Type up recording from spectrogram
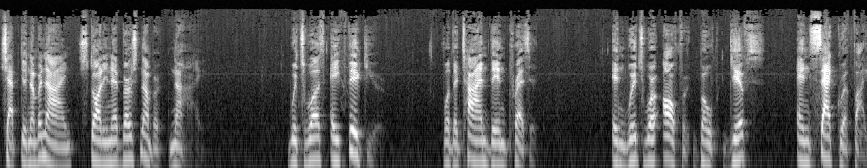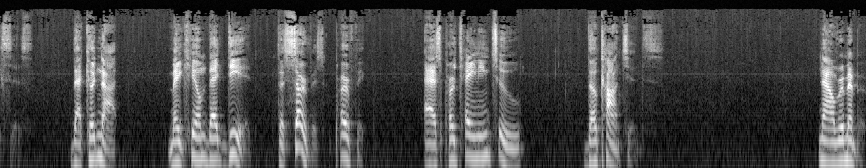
chapter number 9, starting at verse number 9 which was a figure for the time then present, in which were offered both gifts and sacrifices that could not make him that did the service perfect as pertaining to the conscience. Now remember,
